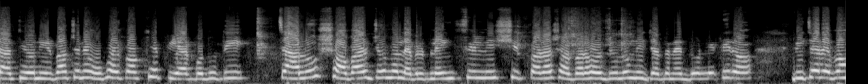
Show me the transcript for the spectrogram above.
জাতীয় নির্বাচনে উভয় পক্ষে পিয়ার পদ্ধতি চালু, সবার জন্য লেভেল প্লেইং ফিল্ড নিশ্চিত করা, সরবরাহ, জুলুম, নির্যাতনের দুর্নীতির বিচার এবং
